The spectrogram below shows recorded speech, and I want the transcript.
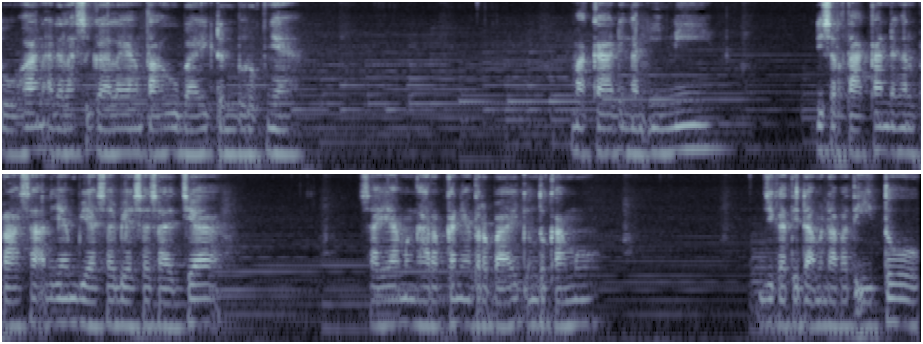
Tuhan adalah segala yang tahu baik dan buruknya. Maka, dengan ini disertakan dengan perasaan yang biasa-biasa saja, saya mengharapkan yang terbaik untuk kamu. Jika tidak mendapati itu,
